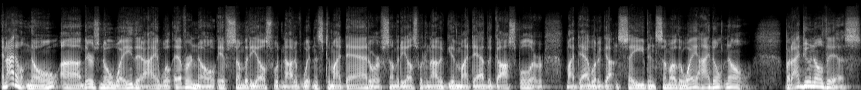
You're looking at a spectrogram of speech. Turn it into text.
And I don't know. Uh, there's no way that I will ever know if somebody else would not have witnessed to my dad, or if somebody else would not have given my dad the gospel, or my dad would have gotten saved in some other way. I don't know. But I do know this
